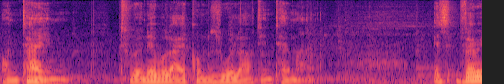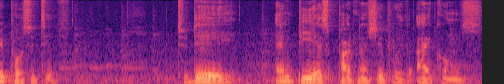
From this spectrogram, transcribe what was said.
on time to enable ICUMS rollout in Tema. It's very positive. Today, MPS partnership with ICUMS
